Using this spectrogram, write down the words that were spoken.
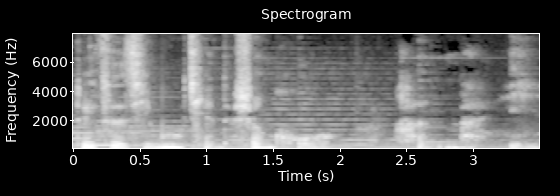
对自己目前的生活很满意。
